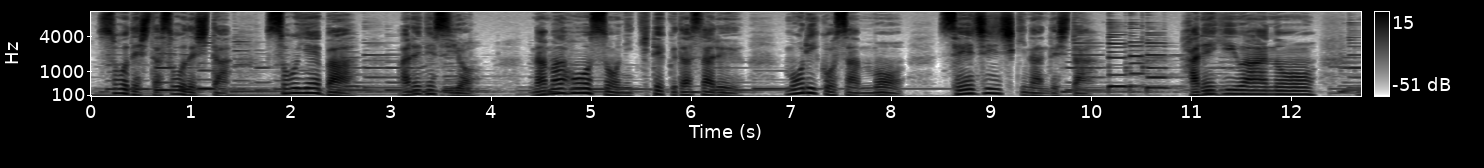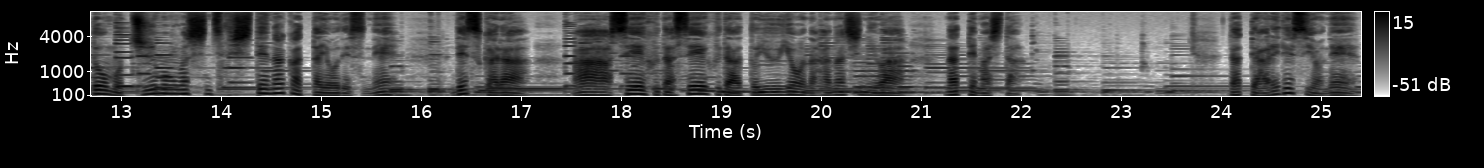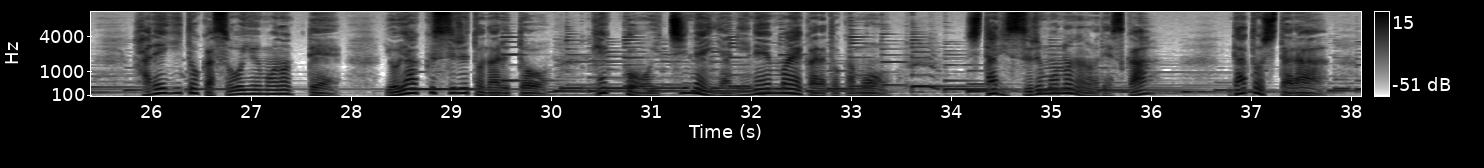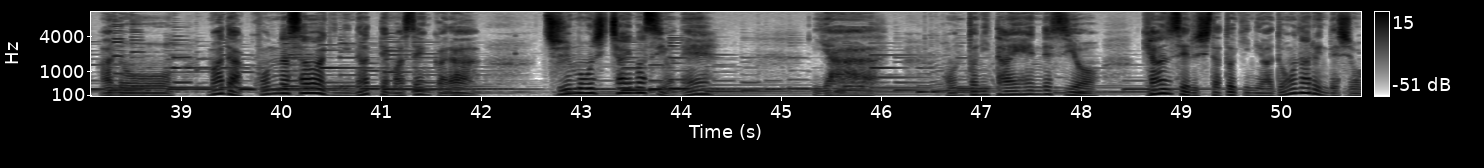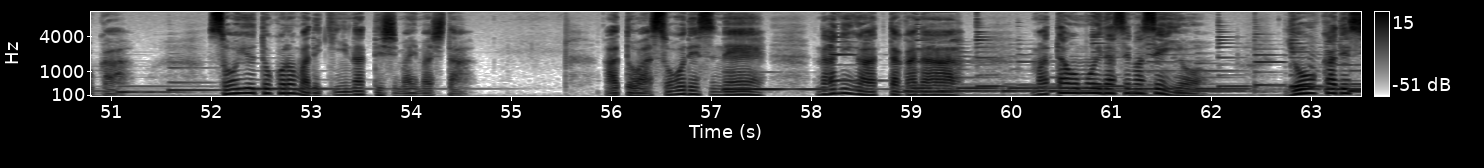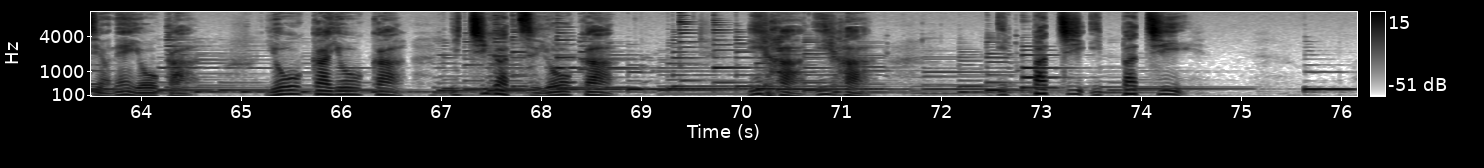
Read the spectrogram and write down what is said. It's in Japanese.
そうでしたそうでした。そういえばあれですよ。生放送に来てくださる森子さんも成人式なんでした。晴れ着はあの、どうも注文はしてなかったようですね。ですから、ああ、セーフだ、セーフだというような話にはなってました。だってあれですよね。晴れ着とかそういうものって予約するとなると結構1年や2年前からとかもしたりするものなのですか？だとしたらあのー、まだこんな騒ぎになってませんから注文しちゃいますよね。いやー本当に大変ですよ。キャンセルした時にはどうなるんでしょうか？そういうところまで気になってしまいました。あとはそうですね。何があったかな？また思い出せませんよ。8日ですよね8日。8日8日。1月8日。イハイハ。一八一八。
